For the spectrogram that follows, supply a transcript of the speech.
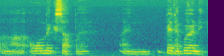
uh, all mixed up uh, and better burning.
